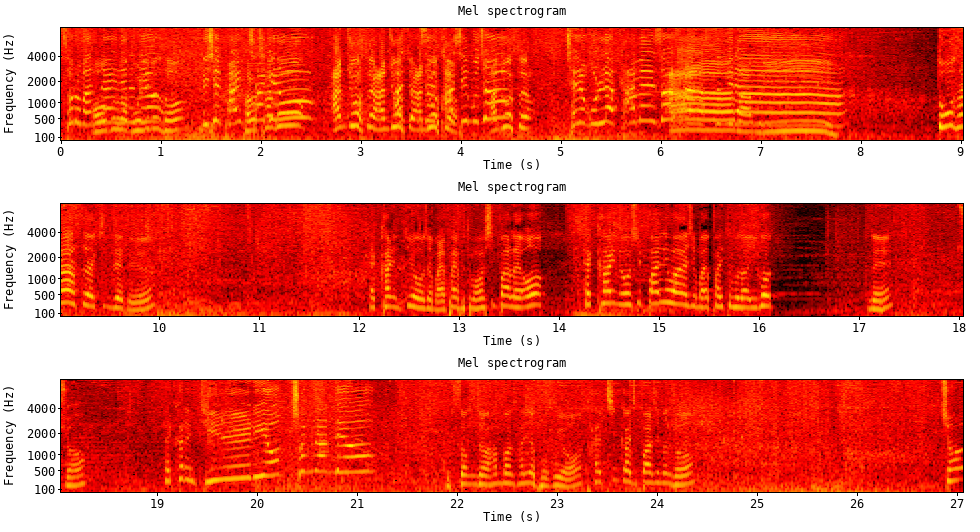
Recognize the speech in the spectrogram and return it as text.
서로 만나야 되는데요. 리신 발차기로 안 죽었어요 안 죽었어요 안 죽었어요. 다시 무적. 안 죽었어요 체력 올라가면서 아, 살았습니다. 또 살았어요 킨드레드 헤카림 뛰어오죠 말파이트보다 훨씬 빨라요. 어? 헤카림이 훨씬 빨리 와야지 말파이트보다. 이거 네. 그렇죠. 헤카림 딜이 엄청난데요. 급성전 한번 살려보고요. 탈진까지 빠지면서. 자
